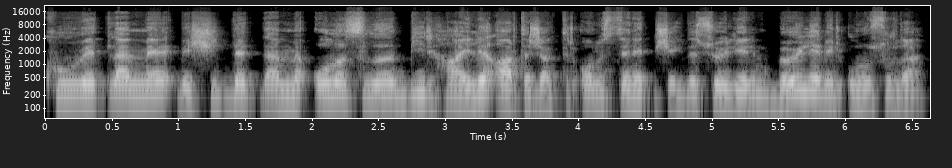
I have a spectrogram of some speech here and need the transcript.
kuvvetlenme ve şiddetlenme olasılığı bir hayli artacaktır. Onu size net bir şekilde söyleyelim. Böyle bir unsurda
